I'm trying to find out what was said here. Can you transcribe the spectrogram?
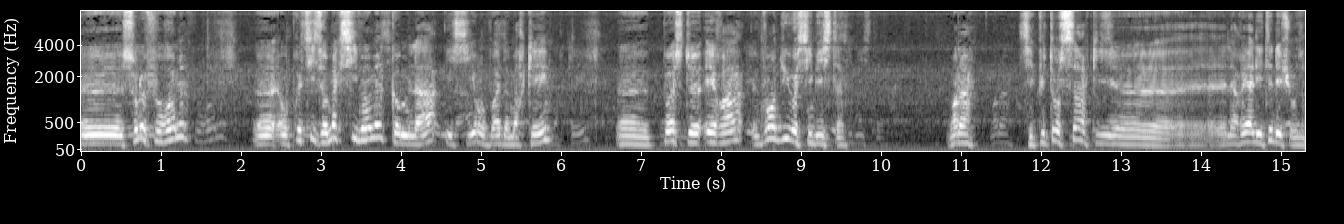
Euh, sur le forum, on précise au maximum, comme là, ici, on voit de marquer euh, poste ERA vendu aux cibistes. Voilà. C'est plutôt ça qui euh, la réalité des choses.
